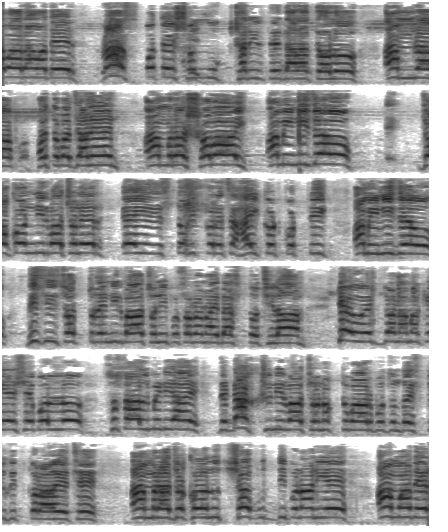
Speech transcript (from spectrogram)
আবার আমাদের রাজপথের সম্মুখ সারিতে দাঁড়াতে হলো। আমরা হয়তোবা জানেন, আমরা সবাই, আমি নিজেও যখন নির্বাচনের এই স্থগিত করেছে হাইকোর্ট কর্তৃক, আমি নিজেও ভিসি চত্বরে নির্বাচনী প্রচারণায় ব্যস্ত ছিলাম। কেউ একজন আমাকে এসে বলল, সোশ্যাল মিডিয়ায় যে ডাকসু নির্বাচন অক্টোবর পর্যন্ত স্থগিত করা হয়েছে, আমরা যখন উৎসব উদ্দীপনা নিয়ে আমাদের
